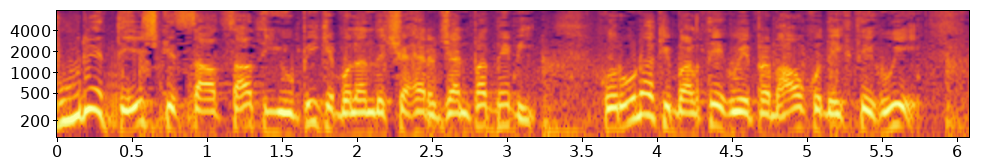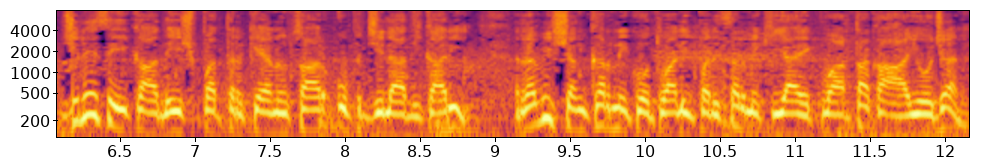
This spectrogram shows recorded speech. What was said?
पूरे देश के साथ साथ यूपी के बुलंदशहर जनपद में भी कोरोना के बढ़ते हुए प्रभाव को देखते हुए ज़िले से एक आदेश पत्र के अनुसार उप जिलाधिकारी रविशंकर ने कोतवाली परिसर में किया एक वार्ता का आयोजन,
